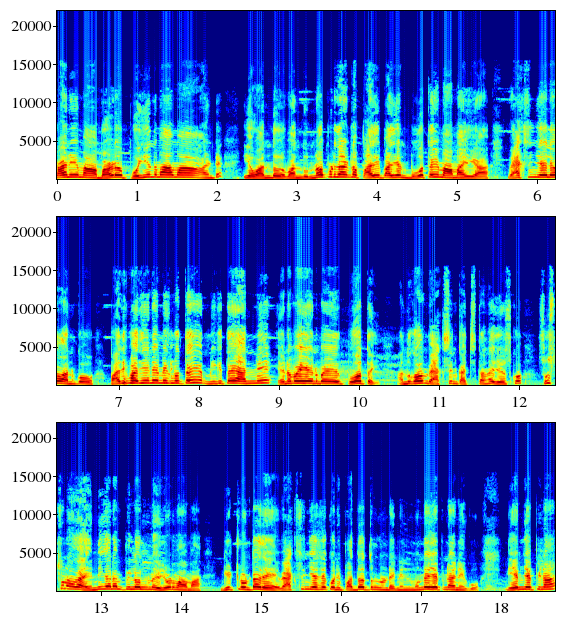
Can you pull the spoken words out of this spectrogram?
కానీ మా బర్డ్ పోయింది మామ. అంటే ఇక వంద వంద ఉన్నప్పుడు దాంట్లో పది పదిహేను పోతాయి మామ ఇక. వ్యాక్సిన్ చేయలేవు అనుకో. పది పదిహేనే మిగులుతాయి మిగతాయి అన్నీ ఎనభై ఎనభై ఐదు పోతాయి. అందుకోసం వ్యాక్సిన్ ఖచ్చితంగా చేసుకో. చూస్తున్నావుగా ఎన్ని గణం పిల్లలు ఉన్నాయి చూడు మామ. గిట్లుంటుంది. వ్యాక్సిన్ చేసే కొన్ని పద్ధతులు ఉంటాయి. నేను ముందే చెప్పినా నీకు. ఏం చెప్పినా?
